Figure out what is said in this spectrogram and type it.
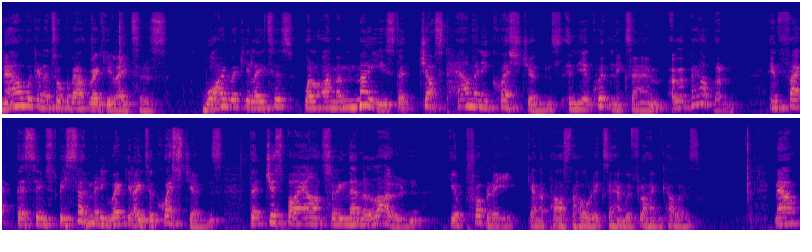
Now we're going to talk about regulators. Why regulators? Well, I'm amazed at just how many questions in the equipment exam are about them. In fact, there seems to be so many regulator questions that just by answering them alone, you're probably going to pass the whole exam with flying colours. Now,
